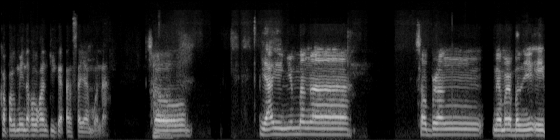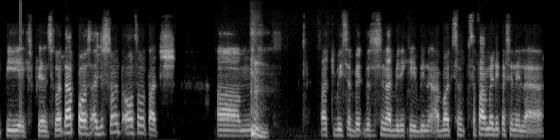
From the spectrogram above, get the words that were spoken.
kapag may nakuha kang ticket, ang saya mo na. So, uh-huh. yeah, yun yung mga sobrang memorable yung AP experience ko. Tapos, I just want to also touch um, touch base a bit doon sa sinabi ni KB na about sa, sa family kasi nila,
